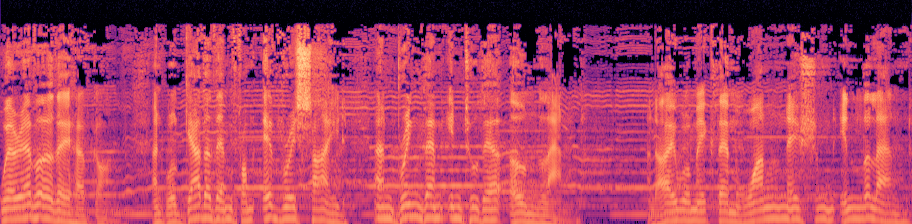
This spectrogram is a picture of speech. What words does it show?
wherever they have gone, and will gather them from every side and bring them into their own land. And I will make them one nation in the land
